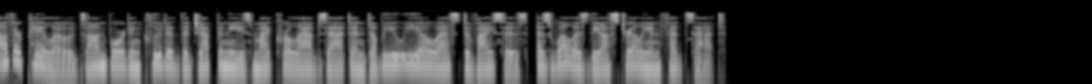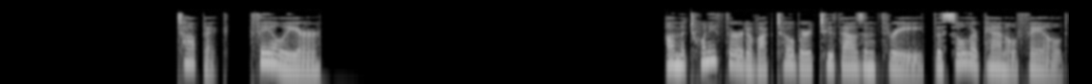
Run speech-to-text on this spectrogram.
Other payloads onboard included the Japanese Microlabsat and WEOS devices, as well as the Australian FedSat. Topic: Failure. On 23 October 2003, the solar panel failed.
